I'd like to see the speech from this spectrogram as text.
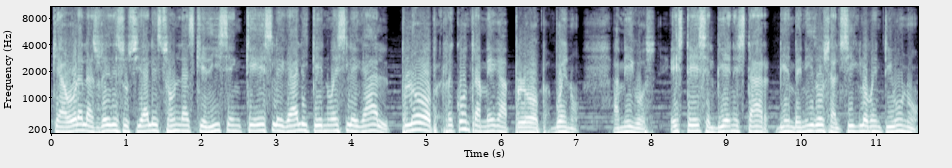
que ahora las redes sociales son las que dicen qué es legal y qué no es legal. Plop, recontra mega plop. Bueno, amigos, este es el bienestar. Bienvenidos al siglo XXI.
